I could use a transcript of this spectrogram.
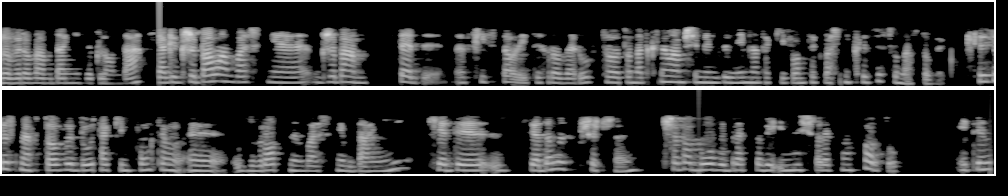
rowerowa w Danii wygląda. Jak grzebałam właśnie, grzebałam wtedy w historii tych rowerów, to, to natknęłam się między innymi na taki wątek właśnie kryzysu naftowego. Kryzys naftowy był takim punktem e, zwrotnym właśnie w Danii, kiedy z wiadomych przyczyn trzeba było wybrać sobie inny środek transportu. I tym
